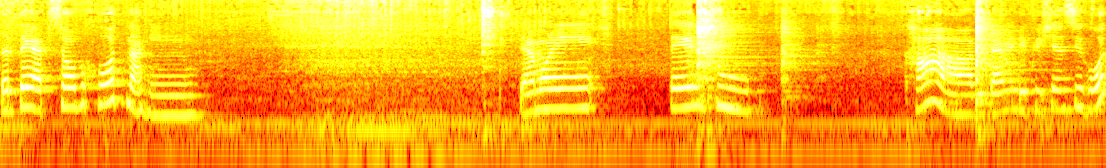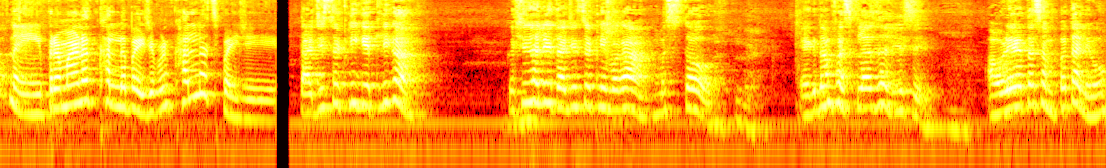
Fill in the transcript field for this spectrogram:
तर ते ॲब्सॉर्ब होत नाही. त्यामुळे तेल तूप. खा विटॅमिन डिफिशियन्सी होत नाही. प्रमाणात खाल्लं पाहिजे पण खाल्लंच पाहिजे. ताजी चटणी घेतली का? कशी झाली ताजी चटणी? बघा मस्त. एकदम फर्स्ट क्लास झाली असेल. आवळे आता संपत आले हो.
